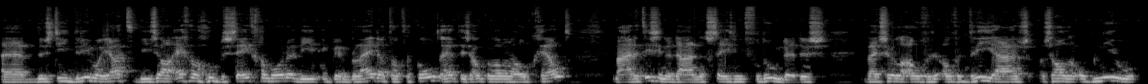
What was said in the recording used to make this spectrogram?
Uh, dus die 3 miljard die zal echt wel goed besteed gaan worden. Die, ik ben blij dat dat er komt. Hè. Het is ook wel een hoop geld. Maar het is inderdaad nog steeds niet voldoende. Dus wij zullen over, over drie jaar zal er opnieuw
